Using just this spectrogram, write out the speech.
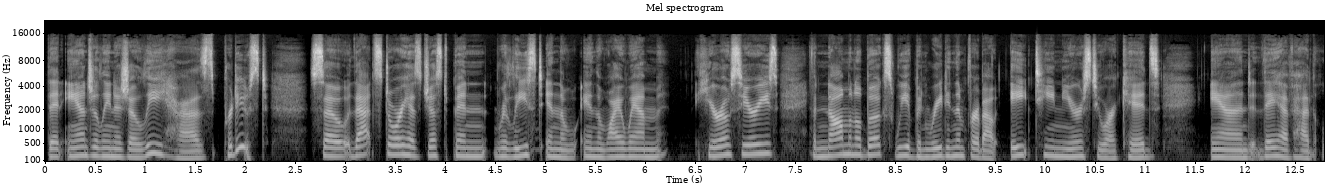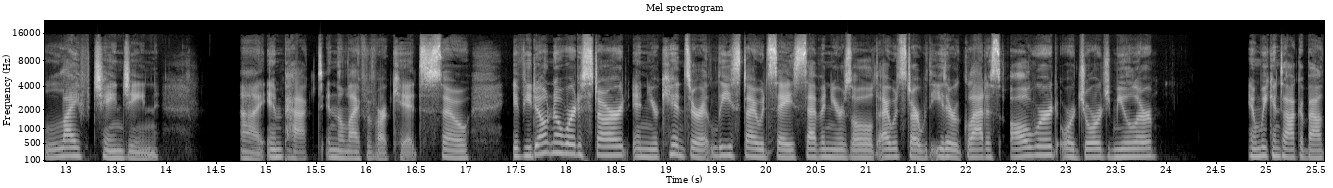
that Angelina Jolie has produced. So that story has just been released in the in the YWAM Hero series. Phenomenal books. We have been reading them for about 18 years to our kids, and they have had life changing uh, impact in the life of our kids. So, if you don't know where to start, and your kids are at least, I would say, seven years old, I would start with either Gladys Aylward or George Mueller. And we can talk about,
